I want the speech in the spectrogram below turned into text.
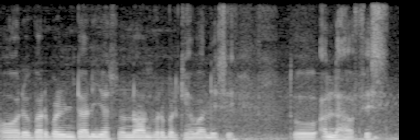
और वर्बल इंटेलिजेंस और नॉन वर्बल के हवाले से। तो अल्लाह हाफिज़।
